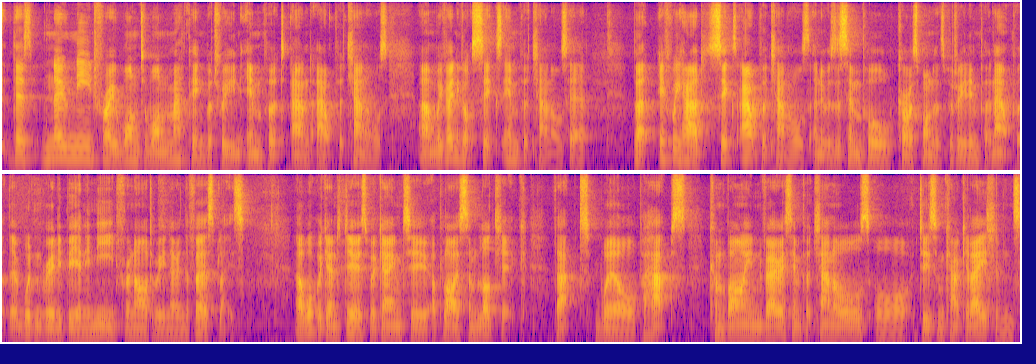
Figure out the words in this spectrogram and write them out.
there's no need for a one-to-one -one mapping between input and output channels. Um, we've only got six input channels here. But if we had six output channels and it was a simple correspondence between input and output, there wouldn't really be any need for an Arduino in the first place. Uh, what we're going to do is we're going to apply some logic that will perhaps combine various input channels or do some calculations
